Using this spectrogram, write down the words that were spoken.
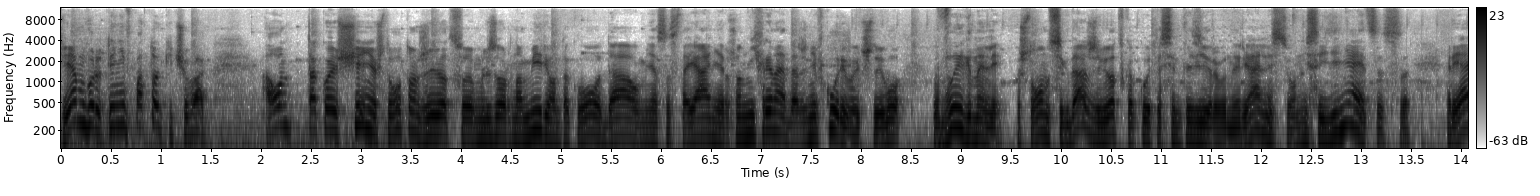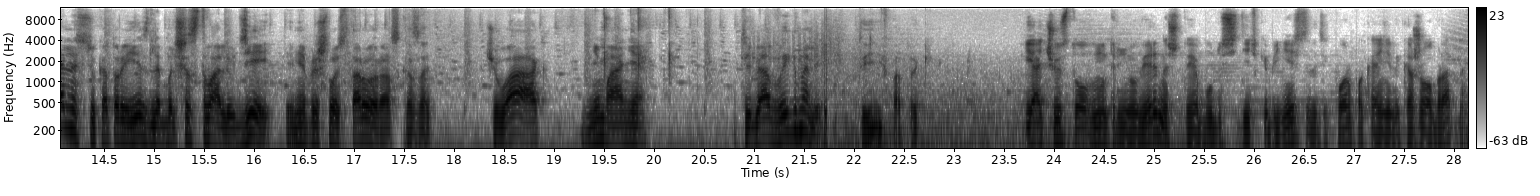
Я ему говорю, ты не в потоке, чувак. А он такое ощущение, что вот он живет в своем иллюзорном мире, он такой, о, да, у меня состояние. Он ни хрена даже не вкуривает, что его выгнали. Что он всегда живет в какой-то синтезированной реальности, он не соединяется с реальностью, которая есть для большинства людей. И мне пришлось второй раз сказать, чувак, внимание, тебя выгнали, ты не в потоке. Я чувствовал внутреннюю уверенность, что я буду сидеть в кабинете до тех пор, пока я не докажу обратно.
